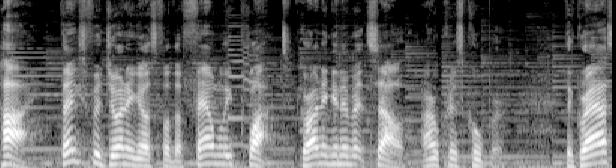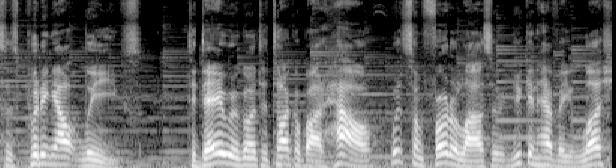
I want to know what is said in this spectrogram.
Hi, thanks for joining us for the Family Plot, Gardening in the Mid-South. I'm Chris Cooper. The grass is putting out leaves. Today we're going to talk about how, with some fertilizer, you can have a lush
